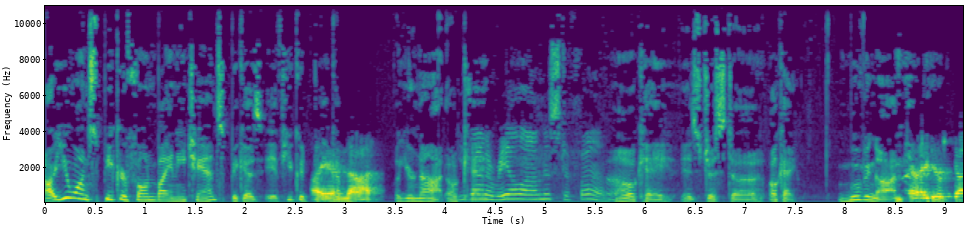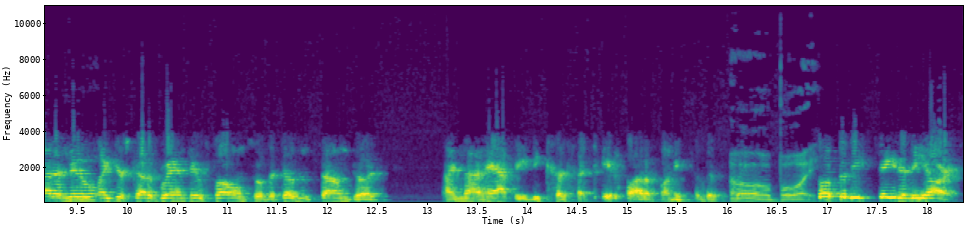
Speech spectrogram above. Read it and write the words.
Are you on speakerphone by any chance? Because if you could, I am up- not. Oh, you're not. Okay, you got Okay. a real honest to phone. Okay. It's just uh. Okay. Moving on. And I just got a new, I just got a brand new phone, so if it doesn't sound good, I'm not happy because I paid a lot of money for this. Oh boy. It's supposed to be state of the art.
